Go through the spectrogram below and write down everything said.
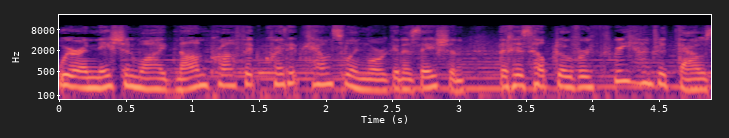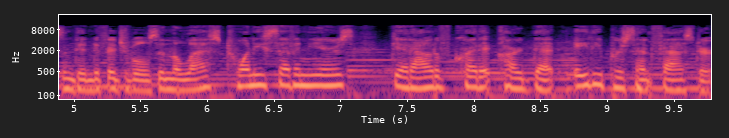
We're a nationwide nonprofit credit counseling organization that has helped over 300,000 individuals in the last 27 years get out of credit card debt 80% faster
